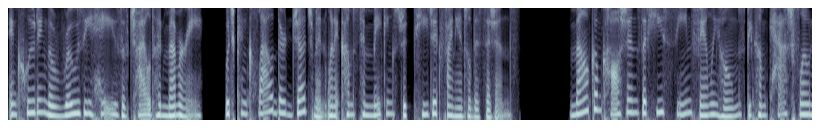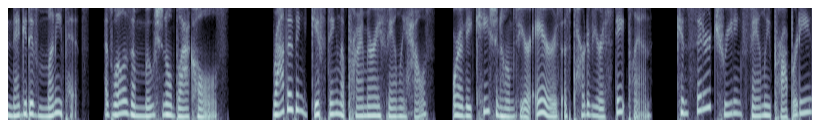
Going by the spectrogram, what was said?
including the rosy haze of childhood memory, which can cloud their judgment when it comes to making strategic financial decisions. Malcolm cautions that he's seen family homes become cash flow negative money pits, as well as emotional black holes. Rather than gifting the primary family house or a vacation home to your heirs as part of your estate plan, consider treating family property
